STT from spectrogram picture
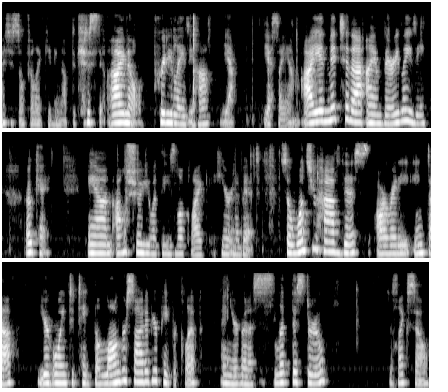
I just don't feel like getting up to get a stamp. I know. Pretty lazy, huh? Yeah. Yes, I am. I admit to that. I am very lazy. Okay and I'll show you what these look like here in a bit. So once you have this already inked up, you're going to take the longer side of your paper clip and you're going to slip this through just like so.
